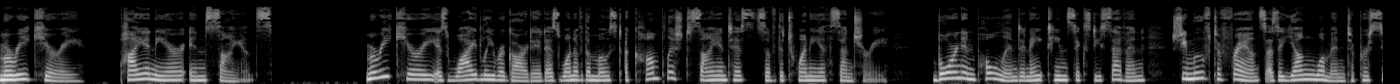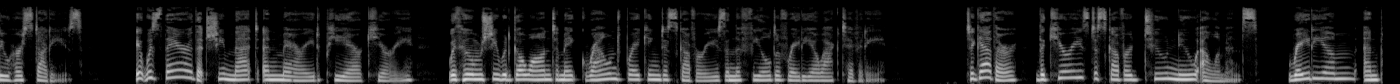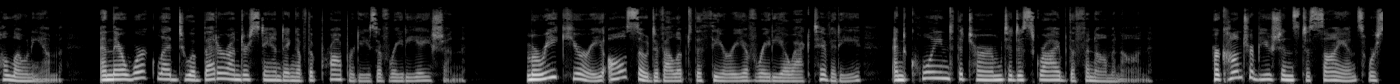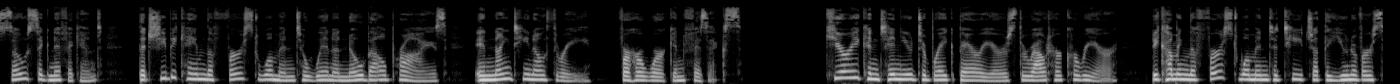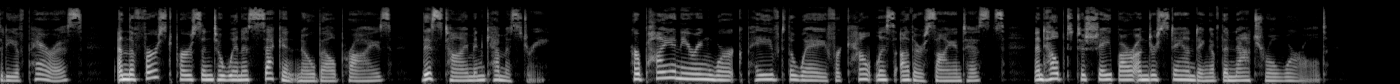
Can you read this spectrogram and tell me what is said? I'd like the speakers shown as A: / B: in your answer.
A: Marie Curie, pioneer in science. Marie Curie is widely regarded as one of the most accomplished scientists of the 20th century. Born in Poland in 1867, she moved to France as a young woman to pursue her studies. It was there that she met and married Pierre Curie, with whom she would go on to make groundbreaking discoveries in the field of radioactivity. Together, the Curies discovered two new elements, radium and polonium, and their work led to a better understanding of the properties of radiation. Marie Curie also developed the theory of radioactivity and coined the term to describe the phenomenon. Her contributions to science were so significant that she became the first woman to win a Nobel Prize in 1903 for her work in physics. Curie continued to break barriers throughout her career, becoming the first woman to teach at the University of Paris and the first person to win a second Nobel Prize, this time in chemistry. Her pioneering work paved the way for countless other scientists and helped to shape our understanding of the natural world.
